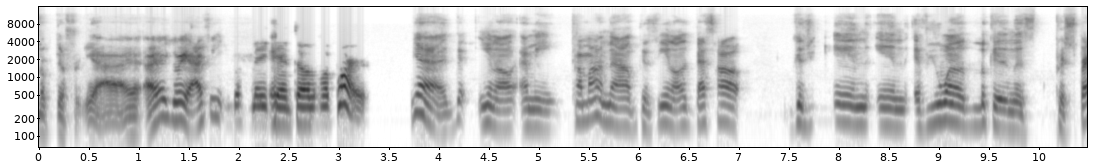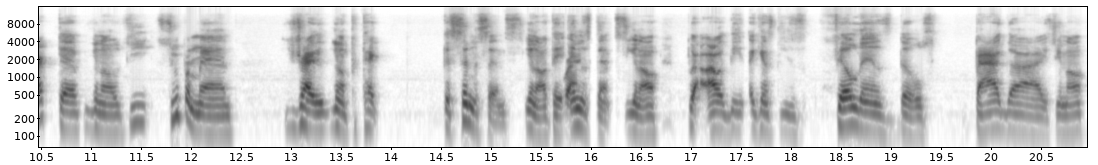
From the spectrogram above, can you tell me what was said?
Look different. Yeah, I, I agree. I think But they can't tell them apart. yeah, you know, I mean, come on now, because you know that's how. Because in in if you want to look at it in this perspective, you know, he Superman, you try to you know protect the citizens, you know, the Right. innocents, you know, but uh, the against these villains, those bad guys, you know.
